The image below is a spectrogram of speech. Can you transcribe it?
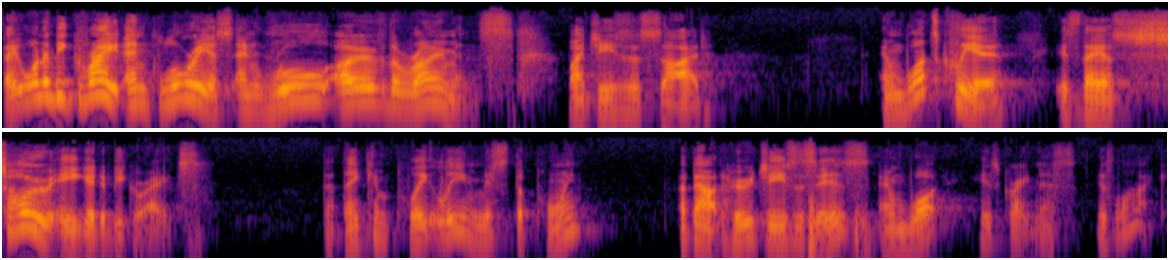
They want to be great and glorious and rule over the Romans by Jesus' side. And what's clear is they are so eager to be great that they completely miss the point about who Jesus is and what his greatness is like.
